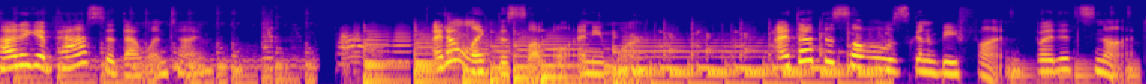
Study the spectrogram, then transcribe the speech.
How did I get past it that one time? I don't like this level anymore. I thought this level was gonna be fun, but it's not.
